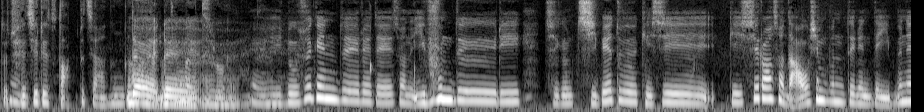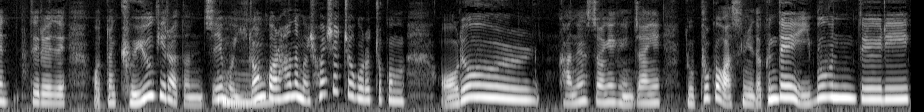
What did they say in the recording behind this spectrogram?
또 네. 죄질이 더 나쁘지 않은가 네, 이런 네. 생각이 들어요. 네, 이 노숙인들에 대해서는 이분들이 지금 집에도 계시기 싫어서 나오신 분들인데 이분들의 어떤 교육이라든지 뭐 음. 이런 걸 하는 건 현실적으로 조금 어려울 가능성이 굉장히 높을 것 같습니다. 근데 이분들이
